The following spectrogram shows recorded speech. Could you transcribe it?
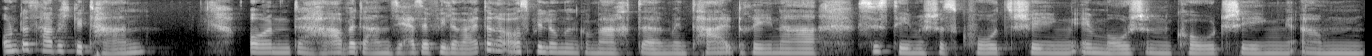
Und das habe ich getan und habe dann sehr, sehr viele weitere Ausbildungen gemacht. Äh, Mentaltrainer, systemisches Coaching, Emotion Coaching, ähm,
